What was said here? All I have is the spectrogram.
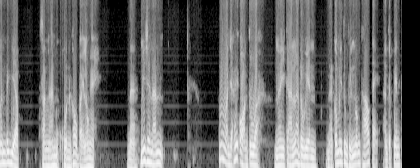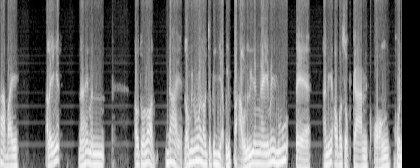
มันไปเหยียบสังหารบุคคลเข้าไปแล้วไงนะมิฉะนั้นผู้หมวดอยากให้อ่อนตัวในการลาดตระเวนนะก็ไม่ต้องถึงรองเท้า แตะอาจจะเป็นผ้าใบอะไรเงี้ยนะให้มันเอาตัวรอดได้ เราไม่รู้ว่าเราจะไปเหยียบหรือเปล่าหรือยังไงไม่รู้ แต่อันนี้เอาประสบการณ์ของคน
